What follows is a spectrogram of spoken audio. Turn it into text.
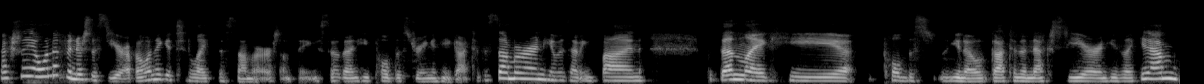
actually I want to finish this year up. I want to get to like the summer or something. So then he pulled the string and he got to the summer and he was having fun. But then like he pulled this, you know, got to the next year and he's like, yeah, I'm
